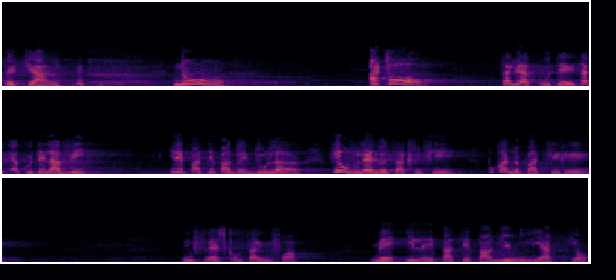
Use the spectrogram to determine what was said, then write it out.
spécial. Non. Attends. Ça lui a coûté. Ça lui a coûté la vie. Il est passé par des douleurs. Si on voulait le sacrifier, pourquoi ne pas tirer une flèche comme ça une fois? Mais il est passé par l'humiliation,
